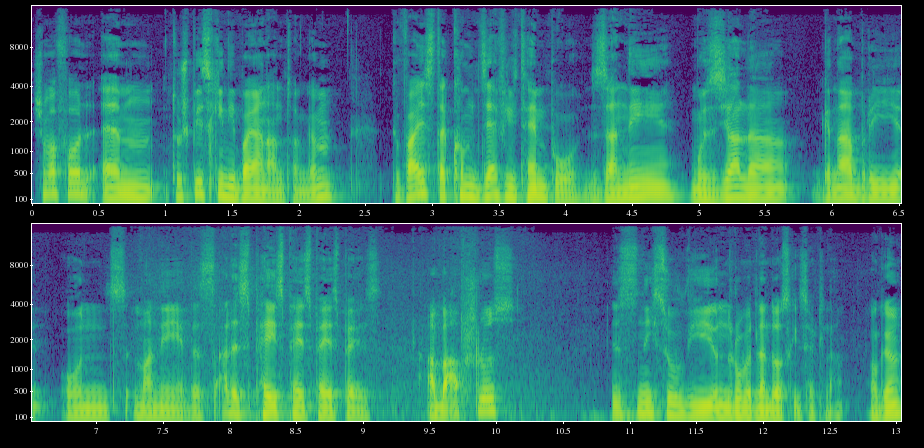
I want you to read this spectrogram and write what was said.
stell mal vor, ähm, du spielst gegen die Bayern, Anton, gell? Du weißt, da kommt sehr viel Tempo. Sané, Musiala, Gnabry und Mané. Das ist alles Pace, Pace, Pace, Pace. Aber Abschluss ist nicht so wie ein Robert Landowski, ist ja klar. Okay?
